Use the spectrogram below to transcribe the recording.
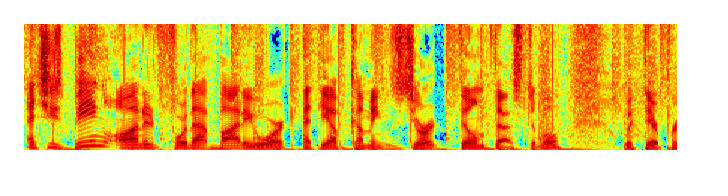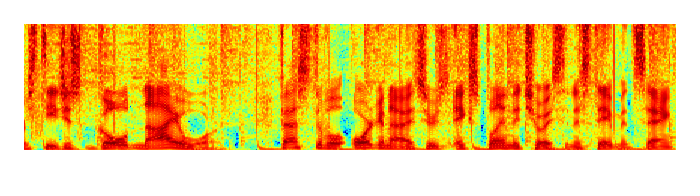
And she's being honored for that body work at the upcoming Zurich Film Festival with their prestigious Golden Eye Award. Festival organizers explained the choice in a statement saying,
